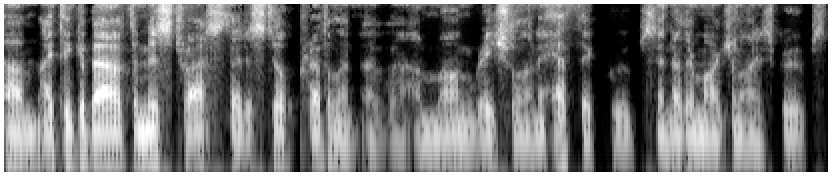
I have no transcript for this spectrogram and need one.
um, I think about the mistrust that is still prevalent of, uh, among racial and ethnic groups and other marginalized groups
